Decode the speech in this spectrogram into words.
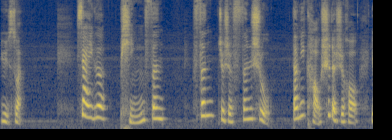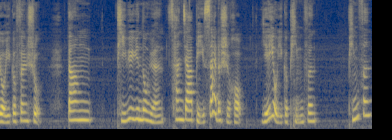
预算。下一个评分，分就是分数。当你考试的时候有一个分数，当体育运动员参加比赛的时候也有一个评分。评分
